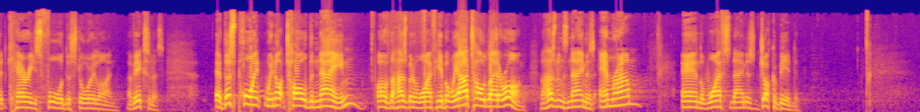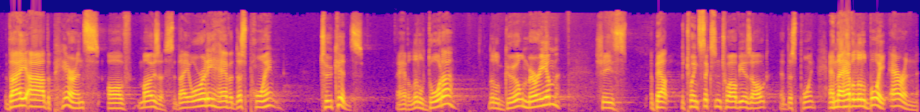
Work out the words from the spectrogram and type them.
that carries forward the storyline of Exodus. At this point, we're not told the name of the husband and wife here, but we are told later on. The husband's name is Amram, and the wife's name is Jochebed. They are the parents of Moses. They already have, at this point, two kids. They have a little daughter, little girl, Miriam. She's about between 6 and 12 years old at this point, and they have a little boy, Aaron,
